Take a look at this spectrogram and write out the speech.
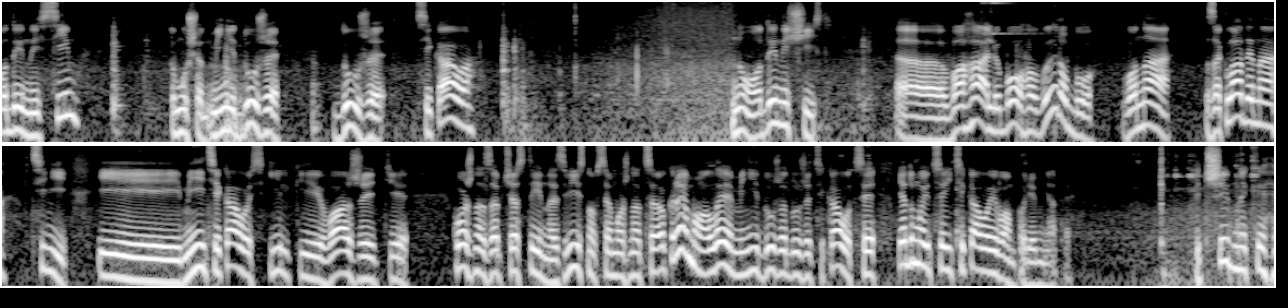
1,7, тому що мені дуже дуже цікаво. Ну, 1,6. Е, вага любого виробу, вона закладена в ціні. І мені цікаво, скільки важить е, кожна запчастина. Звісно, все можна це окремо, але мені дуже-дуже цікаво. Це, я думаю, це і цікаво і вам порівняти. Підшипники.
